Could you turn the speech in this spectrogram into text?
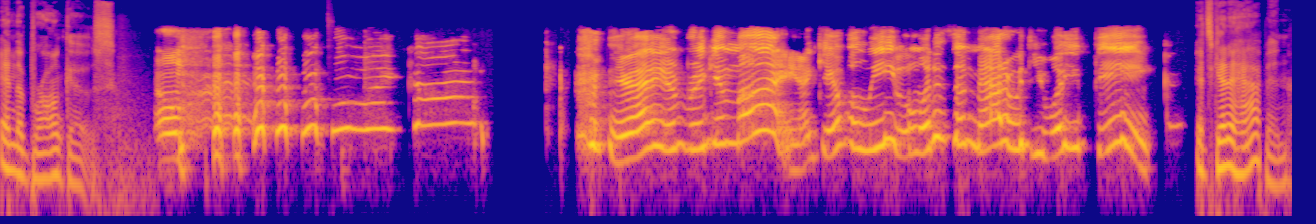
and the Broncos. Oh my, oh my god. You're out of your freaking mind. I can't believe it. What is the matter with you? What do you think? It's gonna happen.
